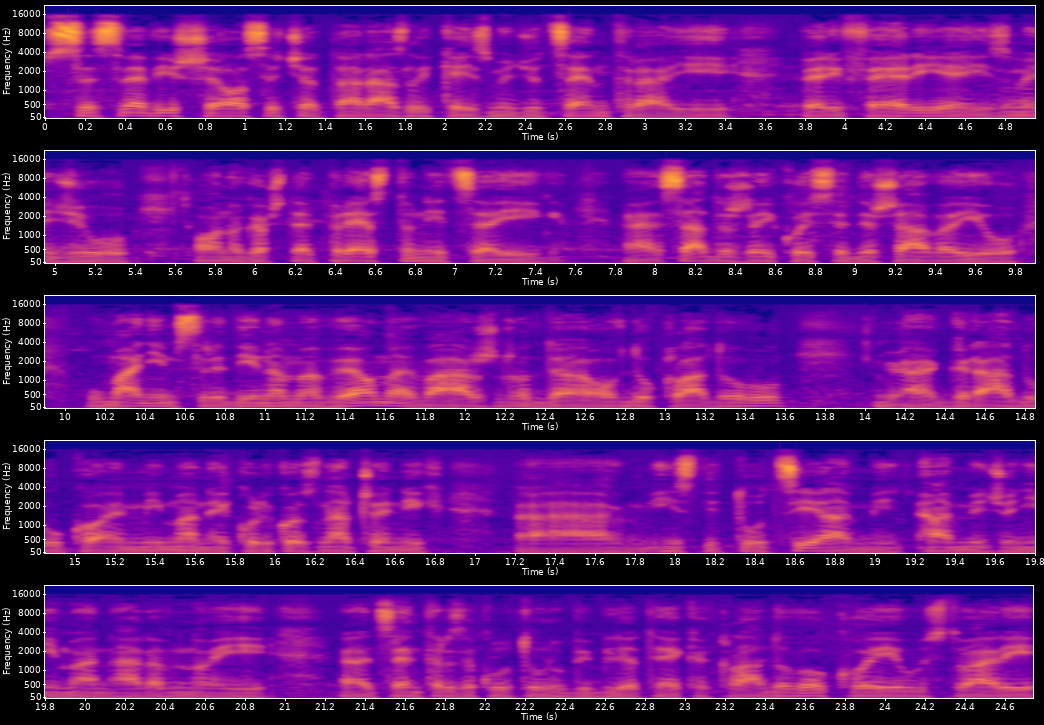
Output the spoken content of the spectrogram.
se sve više osjeća ta razlika između centra i periferije, između onoga što je prestonica i sadržaj koji se dešavaju u manjim sredinama. Veoma je važno da ovde u Kladovu, gradu u kojem ima nekoliko značajnih institucija, a među njima naravno i Centar za kulturu Biblioteka Kladovo, koji je u stvari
